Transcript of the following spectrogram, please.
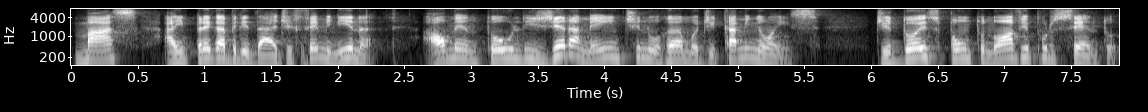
Mas a empregabilidade feminina aumentou ligeiramente no ramo de caminhões, de 2,9%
